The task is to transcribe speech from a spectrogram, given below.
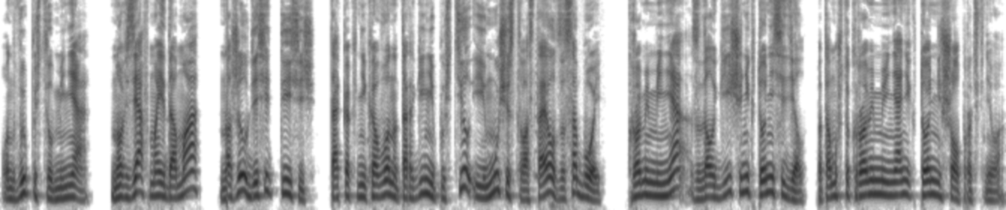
он выпустил меня, но взяв мои дома, наложил 10 тысяч, так как никого на торги не пустил и имущество оставил за собой. Кроме меня, за долги еще никто не сидел, потому что кроме меня никто не шел против него.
